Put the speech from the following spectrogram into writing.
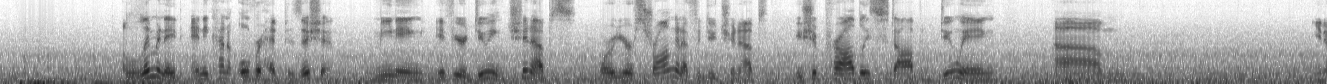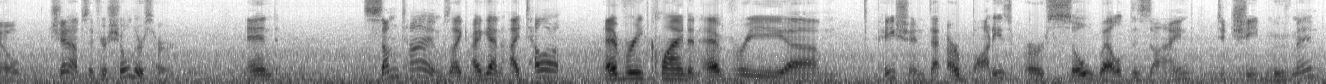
eliminate any kind of overhead position. Meaning, if you're doing chin ups or you're strong enough to do chin ups, you should probably stop doing um, you know, chin ups if your shoulders hurt. And sometimes, like, again, I tell every client and every um, patient that our bodies are so well designed to cheat movement.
